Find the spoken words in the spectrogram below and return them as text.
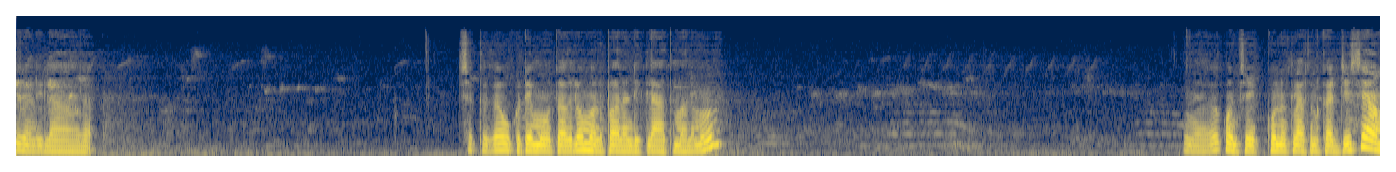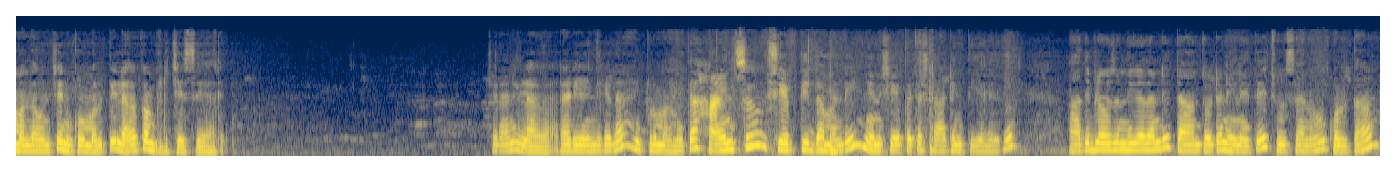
చూడండి ఇలాగా. చక్కగా ఒకటే మోతాదులో మలపాలండి క్లాత్ మనము. ఇలాగా కొంచెం ఎక్కువ ఉన్న క్లాత్ని కట్ చేసి ఆ మంద ఉంచి ఇంకో మలిపి ఇలాగ కంప్లీట్ చేసేయాలి. చూడండి ఇలాగా రెడీ అయింది కదా. ఇప్పుడు మనమైతే హ్యాండ్స్ షేప్ తీద్దామండి. నేను షేప్ అయితే స్టార్టింగ్ తీయలేదు. ఆది బ్లౌజ్ ఉంది కదండి దాంతో నేనైతే చూశాను కొలత.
